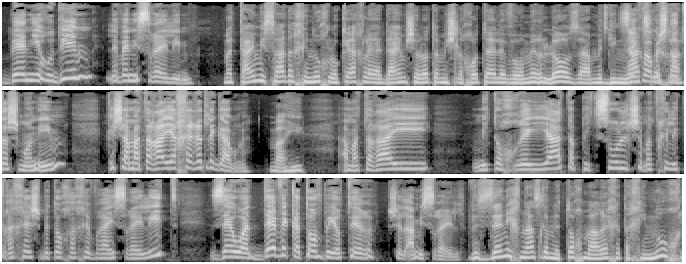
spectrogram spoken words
בין יהודים לבין ישראלים. מתי משרד החינוך לוקח לידיים שלו את המשלחות האלה ואומר, לא, זה המדינה צריכה... זה כבר בשנות ה-80, כשהמטרה היא אחרת לגמרי. מה היא? המטרה היא, מתוך ראיית הפיצול שמתחיל להתרחש בתוך החברה הישראלית, זהו הדבק הטוב ביותר של עם ישראל. וזה נכנס גם לתוך מערכת החינוך,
